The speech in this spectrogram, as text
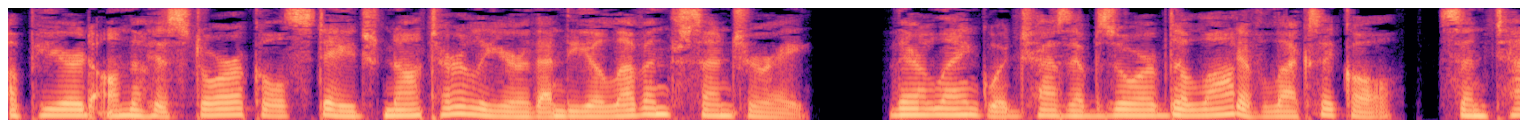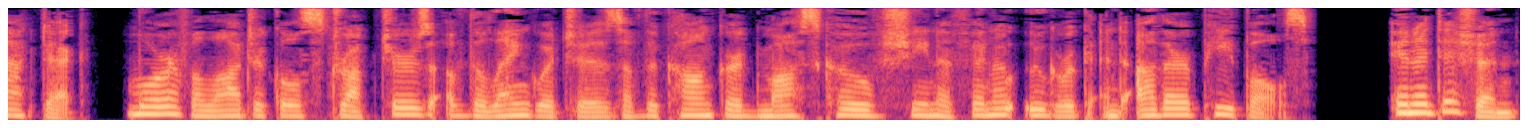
appeared on the historical stage not earlier than the 11th century. Their language has absorbed a lot of lexical, syntactic, morphological structures of the languages of the conquered Moskovshina Finno-Ugric and other peoples. In addition,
